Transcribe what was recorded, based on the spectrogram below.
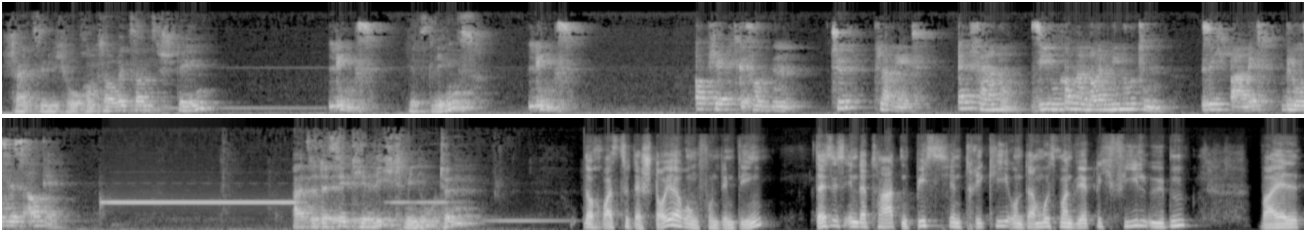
Scheint ziemlich hoch am Horizont zu stehen. Links. Jetzt links. Links. Objekt gefunden. Typ Planet. Entfernung 7,9 Minuten. Sichtbar mit bloßes Auge. Also das sind hier Lichtminuten. Noch was zu der Steuerung von dem Ding. Das ist in der Tat ein bisschen tricky und da muss man wirklich viel üben, weil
